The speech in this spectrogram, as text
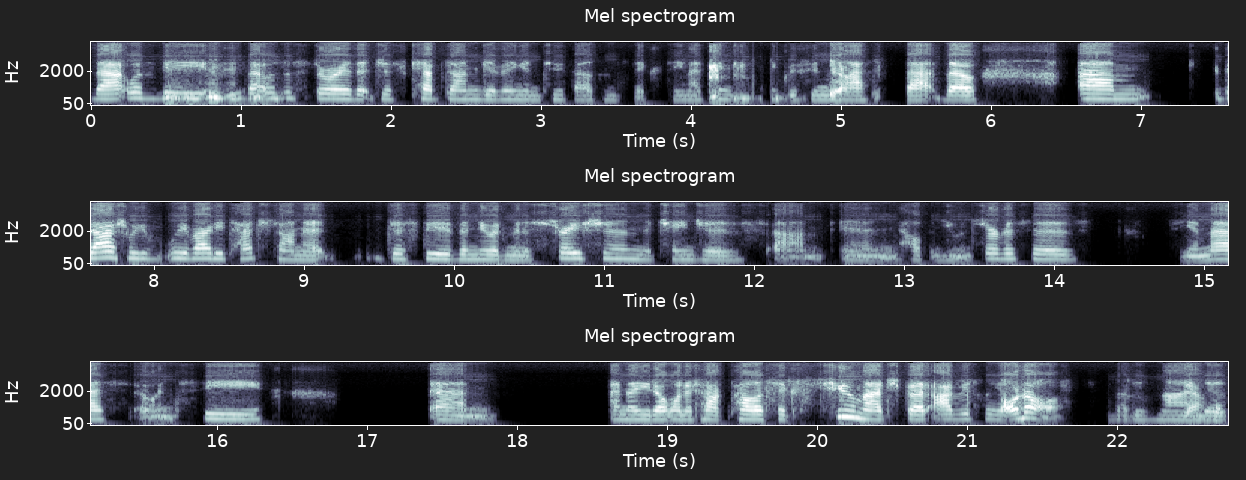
That was the that was a story that just kept on giving in 2016. I think I think we've seen the yeah. last of that though. Um, gosh, we've we've already touched on it. Just the the new administration, the changes um, in Health and Human Services, CMS, ONC. Um, I know you don't want to talk politics too much, but obviously, oh no, everybody's mind yeah. is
